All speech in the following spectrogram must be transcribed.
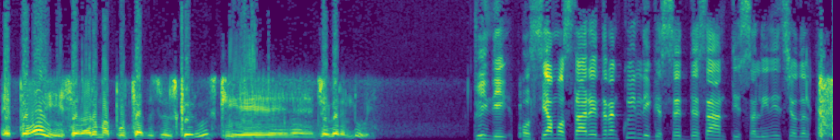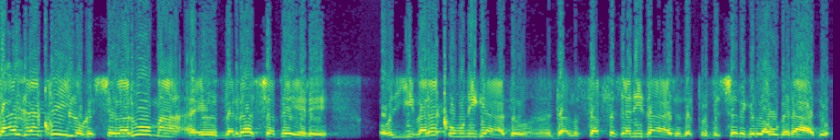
E poi se la Roma ha puntato su Scheruschi eh, giocherà lui. Quindi possiamo stare tranquilli che se De Santis all'inizio del Stai campionato tranquillo che se la Roma eh, verrà a sapere o gli verrà comunicato eh, dallo staff sanitario, dal professore che l'ha operato,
